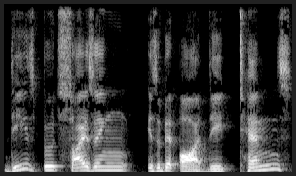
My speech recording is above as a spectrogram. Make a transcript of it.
These boots sizing is a bit odd. The 10s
